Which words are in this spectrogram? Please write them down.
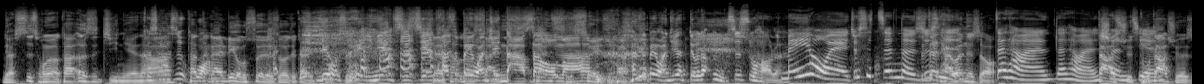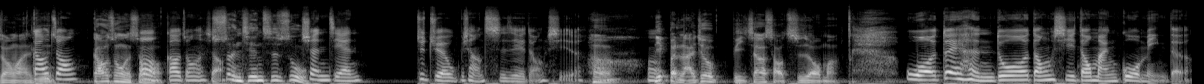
你是从小到二十几年啊？可是他是他大概六岁的时候就开始 六岁一念之间，他是被玩具打到吗？他是被玩具丢到嗯，吃素好了。没有哎，就是真的，就是在台湾的时候，在台湾，在台湾瞬间读大学的时候吗？高中，高中的时候，高中的时候，瞬间吃素，瞬间就觉得我不想吃这些东西了。哼，你本来就比较少吃肉吗？我对很多东西都蛮过敏的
